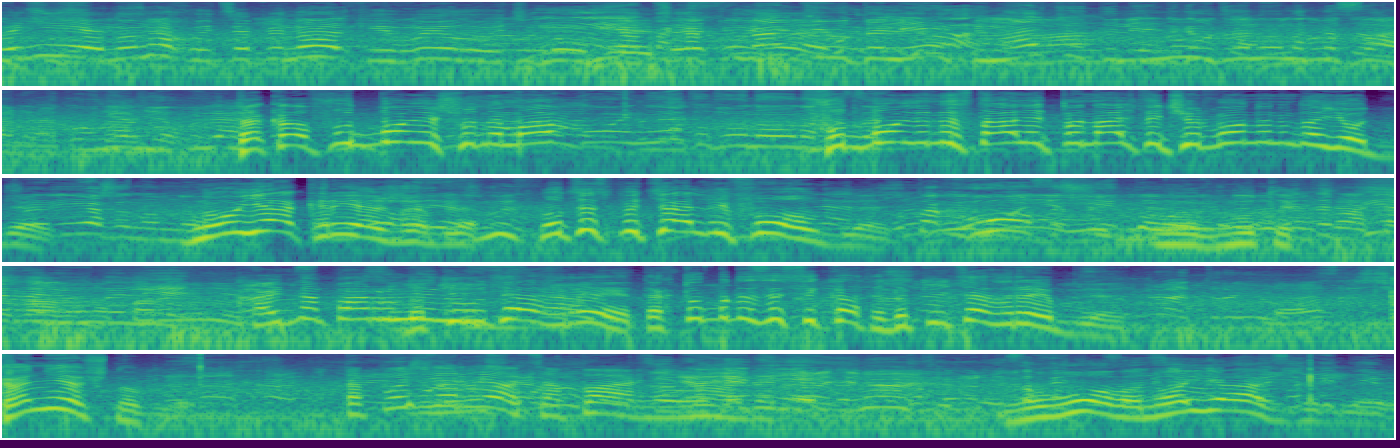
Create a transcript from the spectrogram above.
Та ні, ну нахуй, це пенальки вилують, ну, блядь, це пенальки удалень, пенальки удалень, ну, двойное наказание, такого не делают. Так а в футболі що нема? В футболі не ставлять пенальти, червону не дають, блядь. Ну як реже, блядь? Ну це спеціальний фол, блядь. Ну, ну, ти... Хоть на пару До минут. кінця гри. Та хто буде засікати? До кінця гри, блядь. Конечно, блядь. Да пусть вернется, парни, ну. Ну Вова, ну а як же, блядь?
